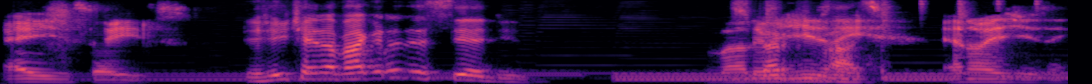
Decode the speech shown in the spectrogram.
é isso, é isso. E a gente ainda vai agradecer a Disney. Valeu, Espero Disney. É nóis, Disney.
